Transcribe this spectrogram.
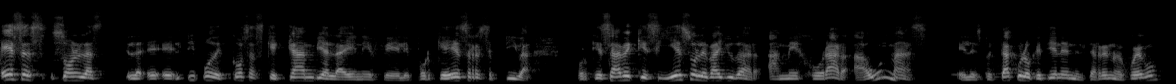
Esas son las, e, el tipo de cosas que cambia la NFL, porque es receptiva, porque sabe que si eso le va a ayudar a mejorar aún más el espectáculo que tiene en el terreno de juego,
